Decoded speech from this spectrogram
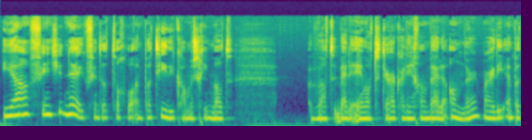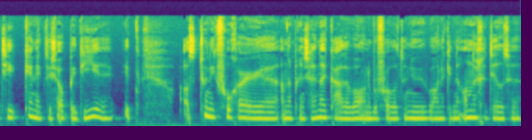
Ja, vind je? Nee, ik vind dat toch wel empathie. Die kan misschien wat, wat bij de een wat sterker liggen dan bij de ander. Maar die empathie ken ik dus ook bij dieren. Ik, als, toen ik vroeger uh, aan de Prins Hendrikkade woonde bijvoorbeeld... en nu woon ik in een ander gedeelte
